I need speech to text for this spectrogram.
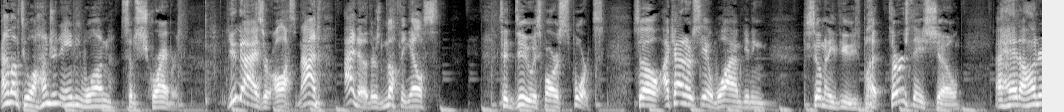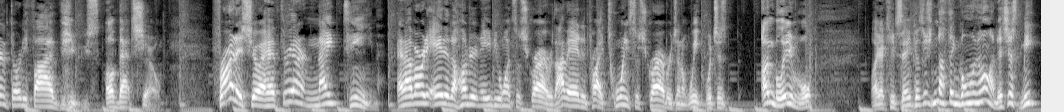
I'm up to 181 subscribers. You guys are awesome. I, I know there's nothing else to do as far as sports. So I kind of understand why I'm getting so many views. But Thursday's show, I had 135 views of that show. Friday's show, I had 319, and I've already added 181 subscribers. I've added probably 20 subscribers in a week, which is unbelievable. Like I keep saying, because there's nothing going on. It's just me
